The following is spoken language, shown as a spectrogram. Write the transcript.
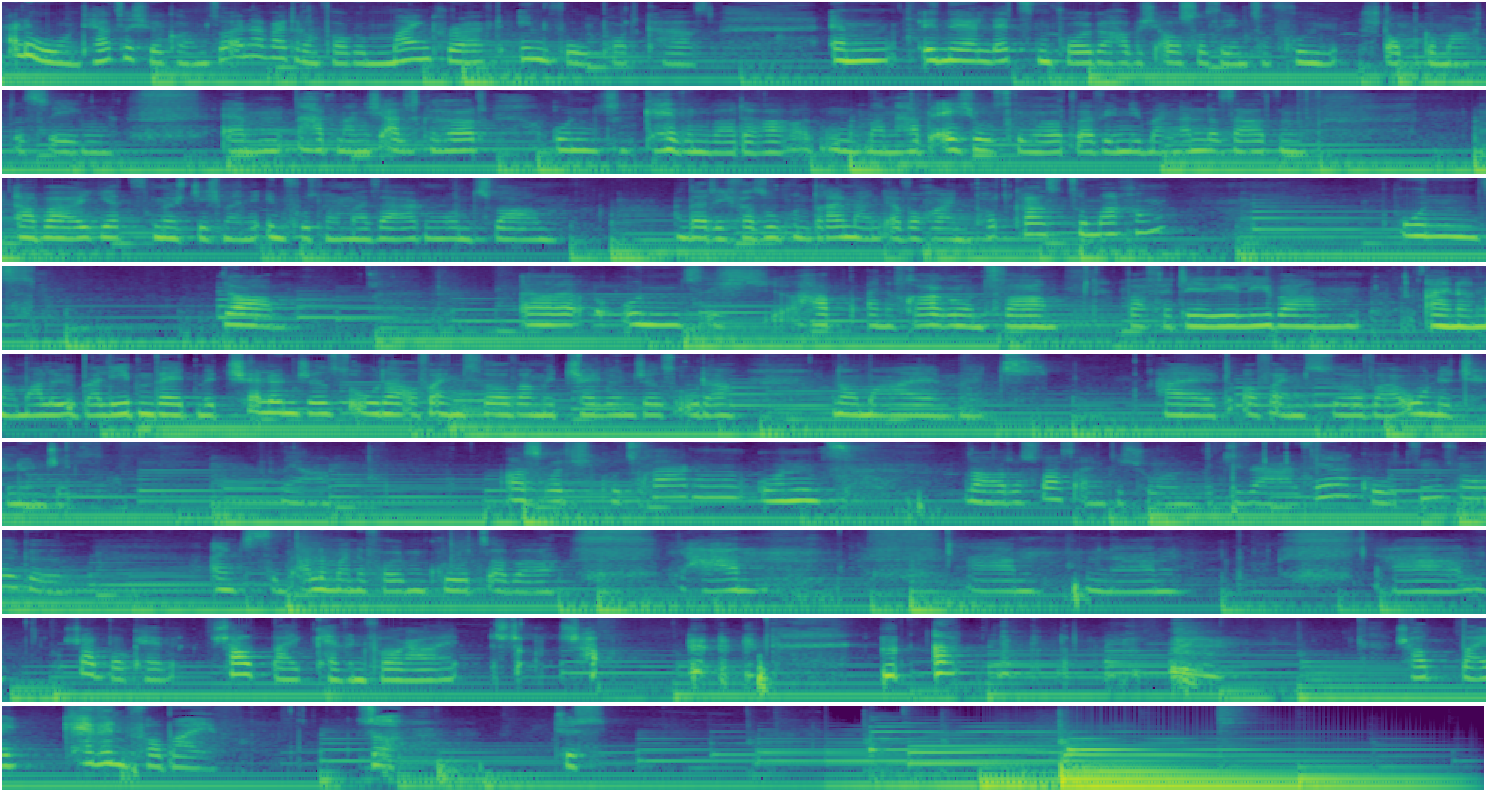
Hallo und herzlich willkommen zu einer weiteren Folge Minecraft Info Podcast. Ähm, in der letzten Folge habe ich aus Versehen zu früh Stopp gemacht, deswegen ähm, hat man nicht alles gehört und Kevin war da. Man hat Echos gehört, weil wir nebeneinander saßen. Aber jetzt möchte ich meine Infos nochmal sagen und zwar werde ich versuchen, dreimal in der Woche einen Podcast zu machen. Und ja, äh, und ich habe eine Frage und zwar, was hättet ihr lieber? Eine normale Überlebenwelt mit Challenges oder auf einem Server mit Challenges oder normal mit halt auf einem Server ohne Challenges? Ja, das wollte ich kurz fragen und ja, das war's eigentlich schon mit dieser sehr kurzen Folge. Eigentlich sind alle meine Folgen kurz, aber ja, ähm, na, ähm, schaut, bei Kevin, schaut bei Kevin vorbei. Schaut, schaut bei Kevin vorbei. So, tschüss.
